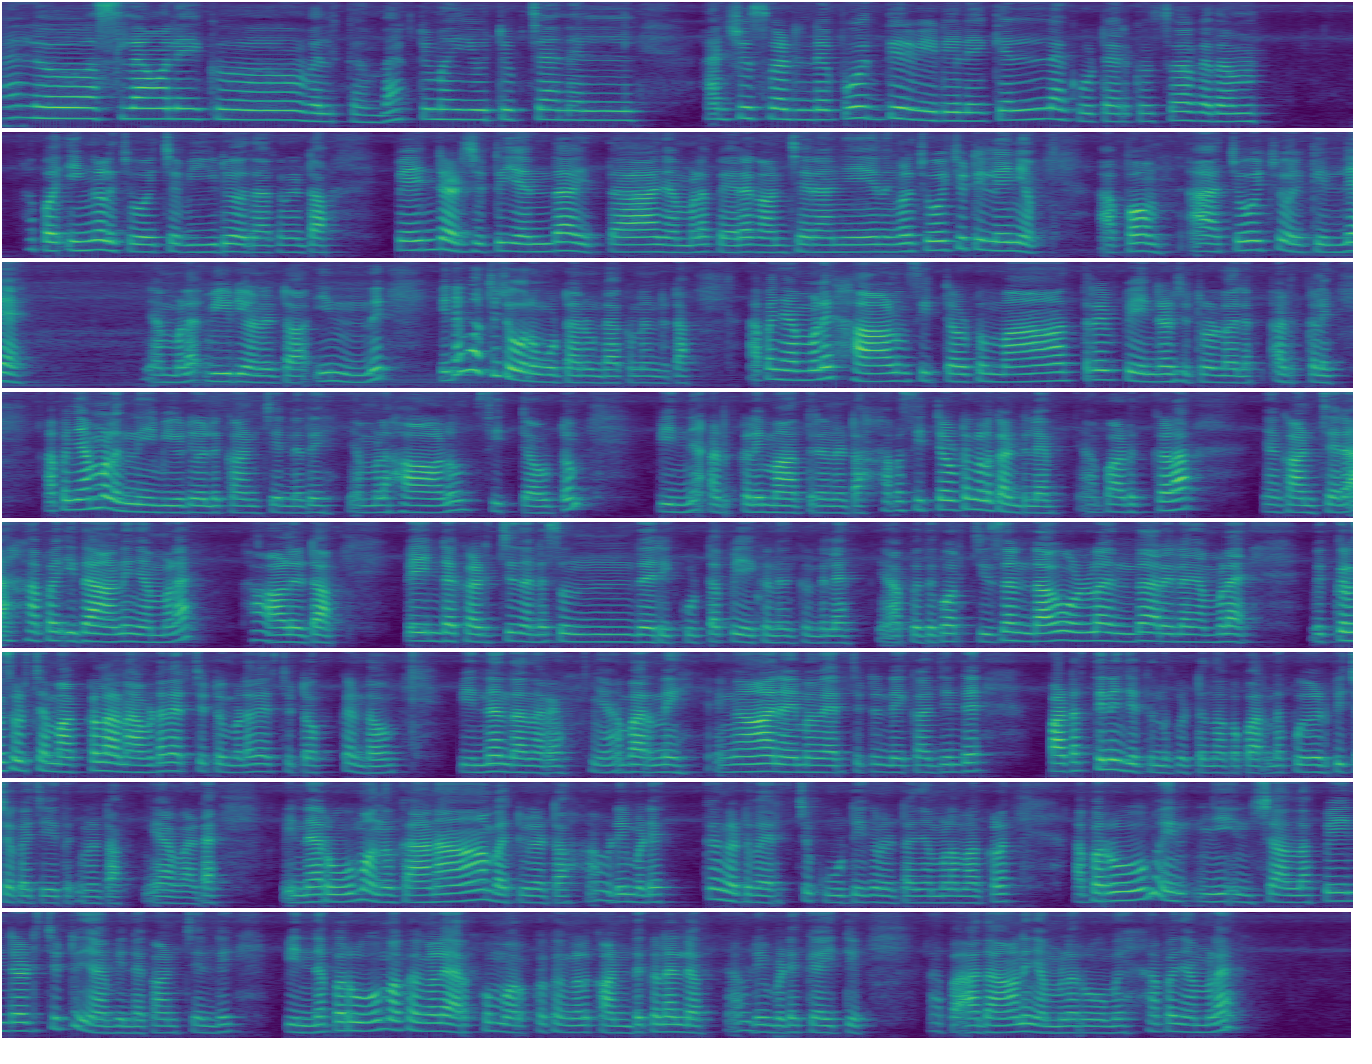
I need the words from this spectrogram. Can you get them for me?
Hello അസ്സാം വലൈക്കും welcome back to my YouTube channel Anshu's വേൾഡിന്റെ പുതിയൊരു വീഡിയോയിലേക്ക് എല്ലാ കൂട്ടുകാർക്കും സ്വാഗതം. അപ്പോൾ നിങ്ങൾ ചോദിച്ച വീഡിയോ ഇതാക്കണം കേട്ടോ പെയിന്റ് അടിച്ചിട്ട് എന്താ ഇത്താ നമ്മളെ പേരെ കാണിച്ചു തരാഞ്ഞേ? നിങ്ങൾ ചോദിച്ചിട്ടില്ലേ ഇനിയും അപ്പം ആ ചോദിച്ചു നോക്കില്ലേ നമ്മളെ വീഡിയോ ആണ് കേട്ടോ ഇന്ന് പിന്നെ കുറച്ച് ചോറും കൂട്ടാനും ഉണ്ടാക്കുന്നുണ്ട് കേട്ടോ അപ്പം നമ്മൾ ഹാളും സിറ്റ് ഔട്ടും മാത്രമേ പെയിന്റ് അടിച്ചിട്ടുള്ളൂ അല്ല? അടുക്കളയും അപ്പം നമ്മൾ ഇന്ന് ഈ വീഡിയോയിൽ കാണിച്ചു തരുന്നത് നമ്മൾ ഹാളും സിറ്റ് ഔട്ടും പിന്നെ അടുക്കളയും മാത്രമാണ് കേട്ടോ അപ്പോൾ സിറ്റ് ഔട്ട് നിങ്ങൾ കണ്ടില്ലേ? അപ്പോൾ അടുക്കള ഞാൻ കാണിച്ചു തരാം. അപ്പോൾ ഇതാണ് നമ്മളെ ഹാൾ കേട്ടോ പെയിന്റൊക്കെ അടിച്ച് നല്ല സുന്ദരി കുട്ടപ്പയൊക്കെ നിൽക്കുന്നുണ്ടല്ലേ അപ്പോൾ ഇത് കുറച്ച് ദിവസം ഉണ്ടാവുള്ളൂ. എന്താ അറിയില്ല. നമ്മളെ വിക്രസ് പിടിച്ച മക്കളാണ്. അവിടെ വരച്ചിട്ടും ഇവിടെ വരച്ചിട്ടും ഒക്കെ ഉണ്ടാവും. പിന്നെ എന്താണെന്നറിയാം ഞാൻ പറഞ്ഞേ എങ്ങാനായ്മ വരച്ചിട്ടുണ്ട് കജിന്റെ പടത്തിനും ചെത്തുനിന്ന് കിട്ടുമെന്നൊക്കെ പറഞ്ഞ് പേടിപ്പിച്ചൊക്കെ ചെയ്തിരിക്കണം കേട്ടോ എവിടെ പിന്നെ റൂമൊന്നും കാണാൻ പറ്റില്ല കേട്ടോ അവിടെയും ഇവിടെയൊക്കെ ഇങ്ങോട്ട് വരച്ച് കൂട്ടിക്കണം കേട്ടോ നമ്മളെ മക്കൾ അപ്പോൾ റൂം ഇനി ഇൻഷാല്ല പെയിന്റ് അടിച്ചിട്ട് ഞാൻ പിന്നെ കാണിച്ചിട്ടുണ്ട് പിന്നെ ഇപ്പോൾ റൂമൊക്കെ നിങ്ങൾ ഇറക്കും മുറക്കൊക്കെ നിങ്ങൾ കണ്ടുക്കണമല്ലോ അവിടെയും ഇവിടെയൊക്കെ ആയിട്ട്. അപ്പോൾ അതാണ് നമ്മളെ റൂം അപ്പോൾ നമ്മളെ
